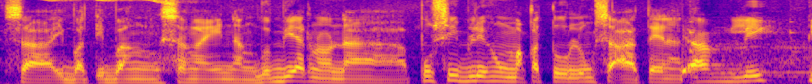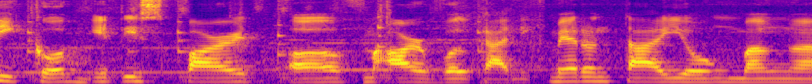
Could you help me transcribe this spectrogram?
sa iba't ibang sangay ng gobyerno na posible hong makatulong sa atin. Ang Lake Ticob, it is part of our volcanic. Meron tayong mga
